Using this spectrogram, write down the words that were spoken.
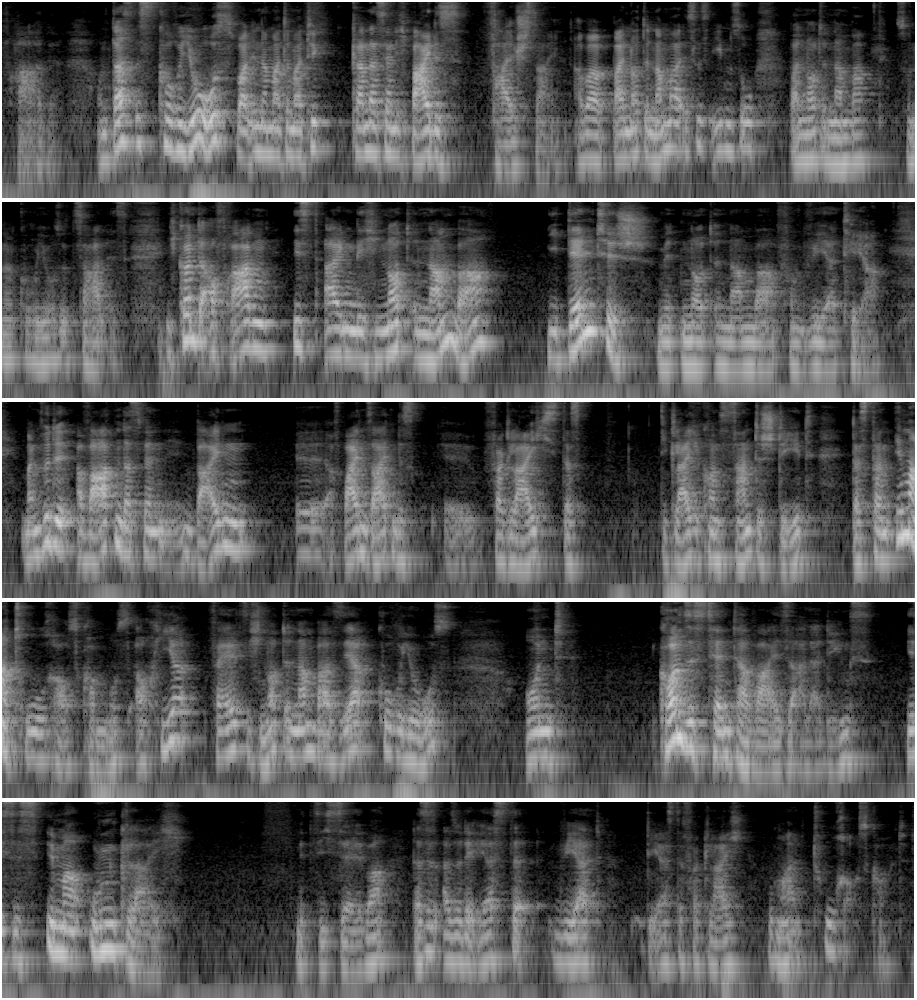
frage. Und das ist kurios, weil in der Mathematik kann das ja nicht beides falsch sein. Aber bei not a number ist es eben so, weil not a number so eine kuriose Zahl ist. Ich könnte auch fragen, ist eigentlich not a number identisch mit not a number vom Wert her? Man würde erwarten, dass wenn in beiden, äh, auf beiden Seiten des äh, Vergleichs das, die gleiche Konstante steht, dass dann immer True rauskommen muss. Auch hier verhält sich not a number sehr kurios und konsistenterweise allerdings ist es immer ungleich mit sich selber. Das ist also der erste Wert, der erste Vergleich, wo mal True rauskommt.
